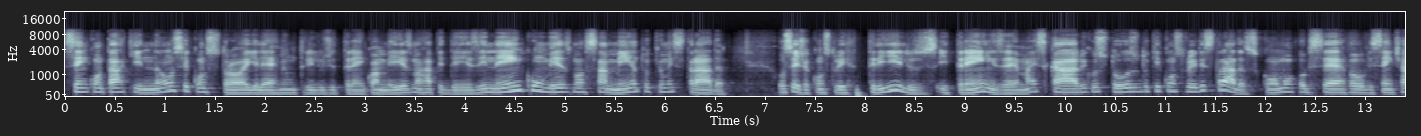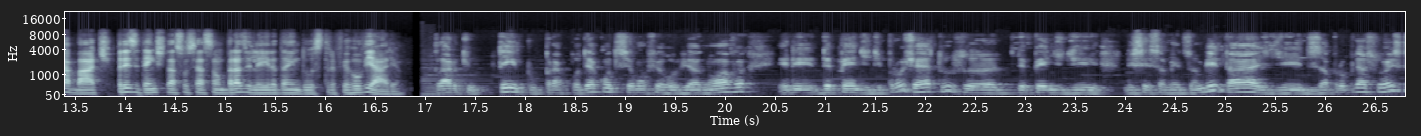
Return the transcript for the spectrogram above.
Sem contar que não se constrói, Guilherme, um trilho de trem com a mesma rapidez e nem com o mesmo orçamento que uma estrada. Ou seja, construir trilhos e trens é mais caro e custoso do que construir estradas, como observa o Vicente Abate, presidente da Associação Brasileira da Indústria Ferroviária. Claro que o tempo para poder acontecer uma ferrovia nova, ele depende de projetos, uh, depende de licenciamentos ambientais, de desapropriações.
